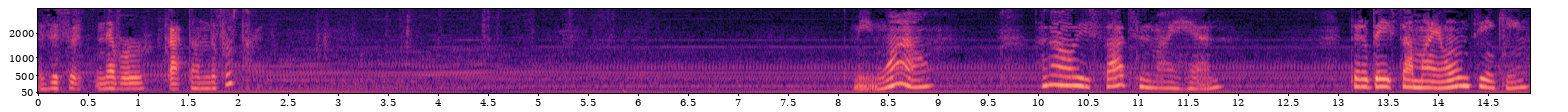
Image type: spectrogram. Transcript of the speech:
As if it never got done the first time. Meanwhile, I got all these thoughts in my head that are based on my own thinking.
